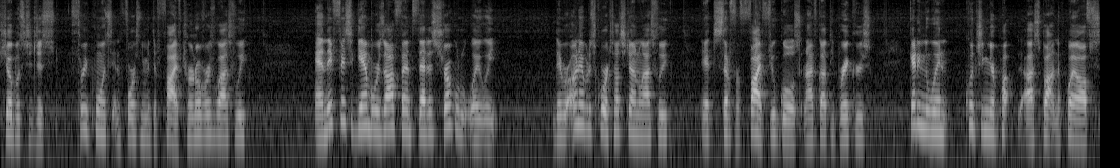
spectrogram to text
Showboats to just three points and forcing them into five turnovers last week. And they faced a Gamblers offense that has struggled lately. They were unable to score a touchdown last week. They had to settle for five field goals, and I've got the Breakers getting the win, clinching their uh, spot in the playoffs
